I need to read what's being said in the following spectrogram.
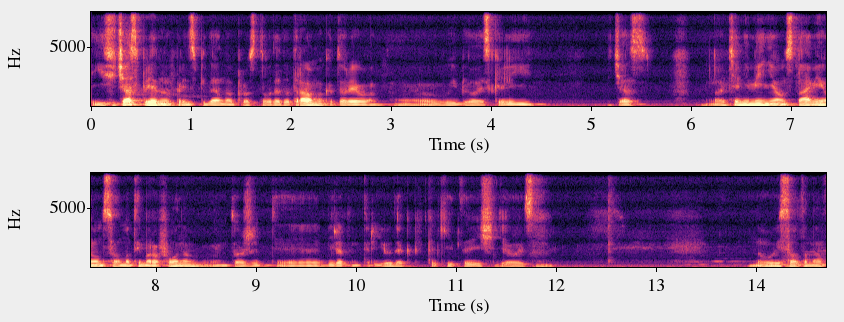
и сейчас предан, в принципе, да, но просто вот эта травма, которая его э, выбила из колеи сейчас. Но, тем не менее, он с нами, он с Алматы марафоном, он тоже э, берет интервью, да, какие-то вещи делает с ним. Ну и Салтанат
